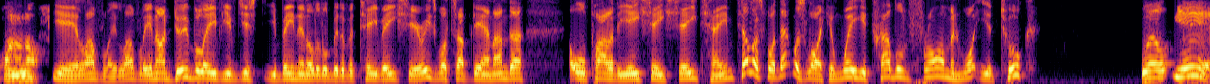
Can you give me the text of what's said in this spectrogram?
on and off. Yeah, lovely, lovely. And I do believe you've just you've been in a little bit of a TV series. What's up, down under? All part of the ECC team. Tell us what that was like and where you travelled from and what you took. Well, yeah,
